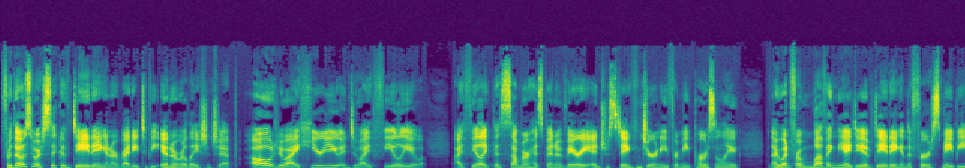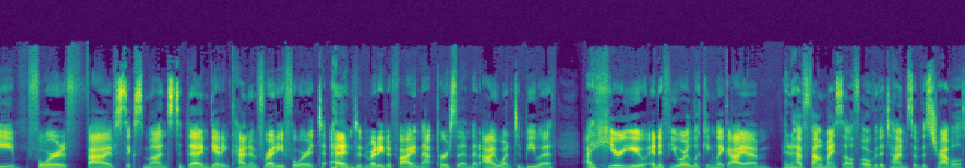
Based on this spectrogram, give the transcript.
For those who are sick of dating and are ready to be in a relationship, oh, do I hear you and do I feel you? I feel like this summer has been a very interesting journey for me personally. I went from loving the idea of dating in the first maybe four to five, six months to then getting kind of ready for it to end and ready to find that person that I want to be with. I hear you. And if you are looking like I am and have found myself over the times of this travels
